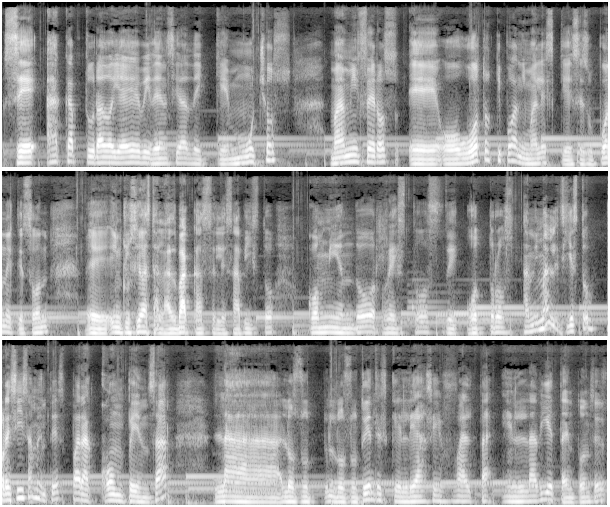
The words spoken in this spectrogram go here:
se ha capturado y hay evidencia de que muchos mamíferos eh, u otro tipo de animales que se supone que son, eh, inclusive hasta las vacas se les ha visto comiendo restos de otros animales. Y esto precisamente es para compensar los, los nutrientes que le hace falta en la dieta. Entonces,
